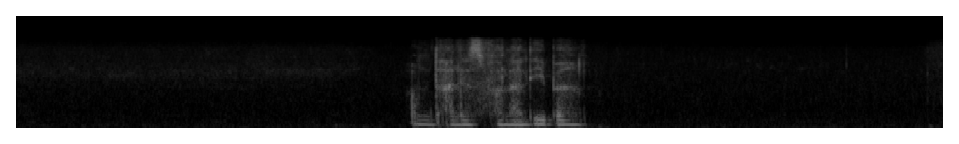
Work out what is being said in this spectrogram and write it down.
Und alles voller Liebe.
